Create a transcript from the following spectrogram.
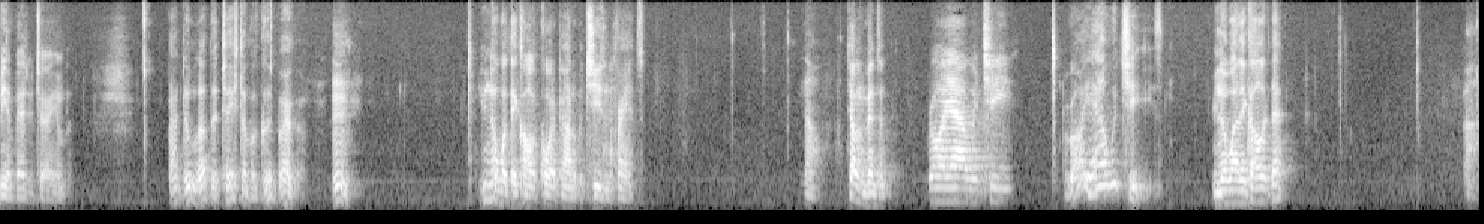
Be a vegetarian, but I do love the taste of a good burger. Mm. You know what they call a quarter pounder with cheese in France? No. Tell him, Vincent. Royale with cheese. Royale with cheese. You know why they call it that? Uh,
